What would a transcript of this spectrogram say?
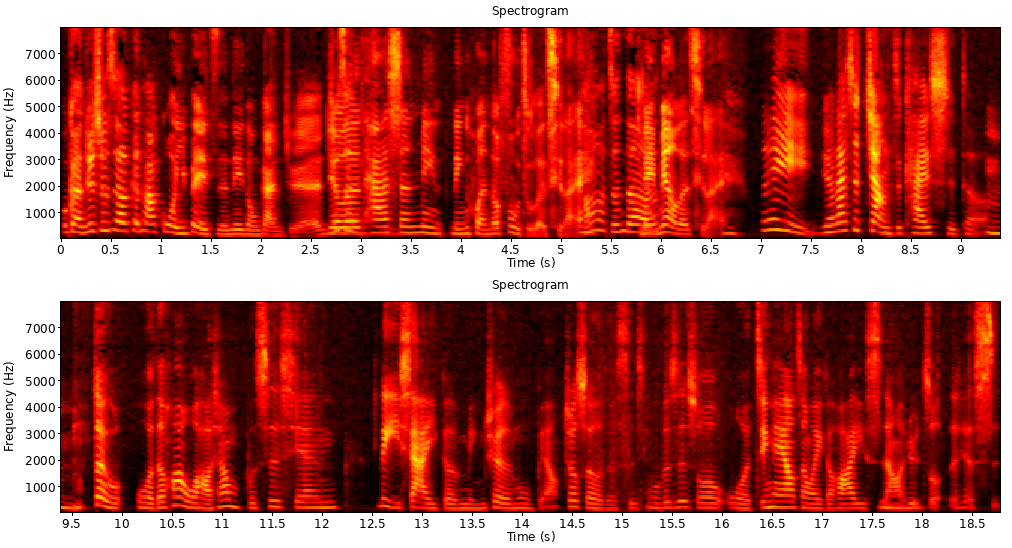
我感觉就是要跟他过一辈子的那种感觉，觉得他生命灵魂都富足了起来，哦，真的美妙了起来。所以原来是这样子开始的。嗯，对我的话，我好像不是先立下一个明确的目标，就所有的事情，我不是说我今天要成为一个花艺师，然后去做这些事。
